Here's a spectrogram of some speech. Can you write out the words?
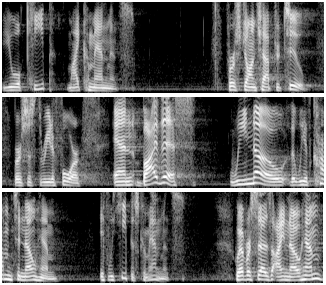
you will keep my commandments. 1 John chapter 2, verses 3 to 4. And by this, we know that we have come to know him if we keep his commandments. Whoever says, I know him,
